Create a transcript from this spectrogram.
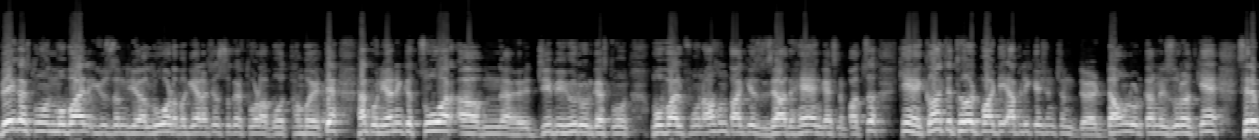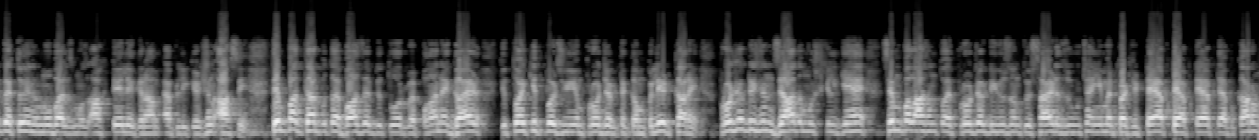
बे गज तुंद मोबाइल युस जन यह लोड वगैरह सह थोड़ा बहुत थम्बित हेकुन यानी कि चोर जी बी हूर गज तुंद मोबाइल फ़ोन आसन, ताकि ज़्यादा हैंग गि पे कहें कह थर्ड पार्टी एप्लिकेशन डाउनलोड करने ज़रूरत कहें सिर्फ़ गज तुंद मोबाइल मज टेलीग्राम एप्लिकेशन आसे। तम पे कर बह बाबे तौर पर पाने गाइड कि तुम कित पे प्रोजेक्ट कंप्लीट करें। प्रोजेक्ट ज़्यादा मुश्किल कहें सिंपल तुम प्रोजेक्ट युस तुम साइड वुचान इन पे टैप टैप टैप टैप कर।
